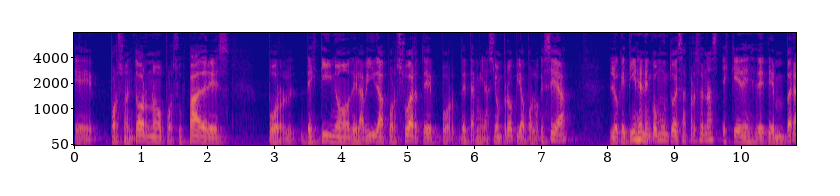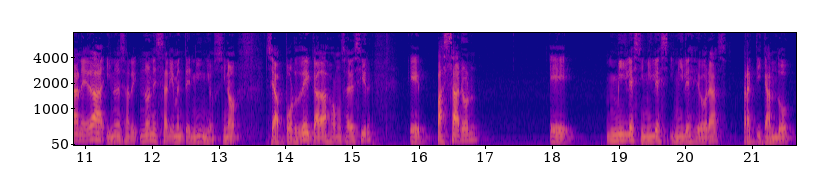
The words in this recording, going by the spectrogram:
eh, por su entorno, por sus padres, por destino de la vida, por suerte, por determinación propia, por lo que sea, lo que tienen en común todas esas personas es que desde temprana edad, y no, no necesariamente niños, sino, o sea, por décadas, vamos a decir, eh, pasaron eh, miles y miles y miles de horas practicando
